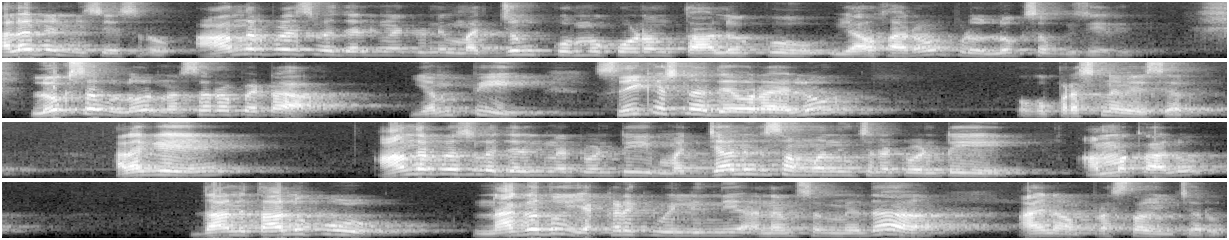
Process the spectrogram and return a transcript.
హలో నేను మిసేసరు ఆంధ్రప్రదేశ్లో జరిగినటువంటి మద్యం కుంభకోణం తాలూకు వ్యవహారం ఇప్పుడు లోక్సభకు చేరింది. లోక్సభలో నర్సరావుపేట ఎంపీ శ్రీకృష్ణదేవరాయలు ఒక ప్రశ్న వేశారు. అలాగే ఆంధ్రప్రదేశ్లో జరిగినటువంటి మద్యానికి సంబంధించినటువంటి అమ్మకాలు దాని తాలూకు నగదు ఎక్కడికి వెళ్ళింది అనే అంశం మీద ఆయన ప్రస్తావించారు.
